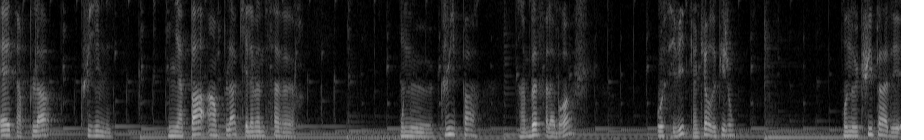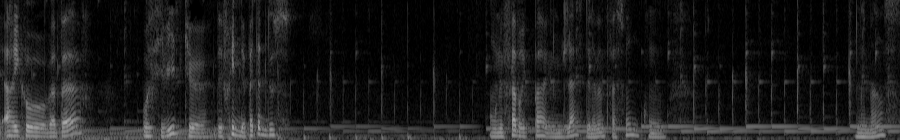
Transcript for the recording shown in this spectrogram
est un plat cuisiné. Il n'y a pas un plat qui ait la même saveur. On ne cuit pas un bœuf à la broche aussi vite qu'un cœur de pigeon. On ne cuit pas des haricots vapeur aussi vite que des frites de patates douces. On ne fabrique pas une glace de la même façon qu'on émince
